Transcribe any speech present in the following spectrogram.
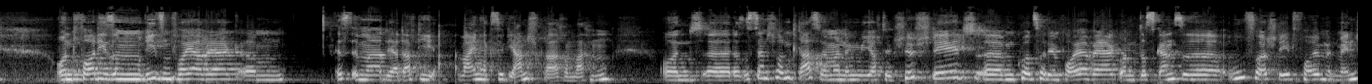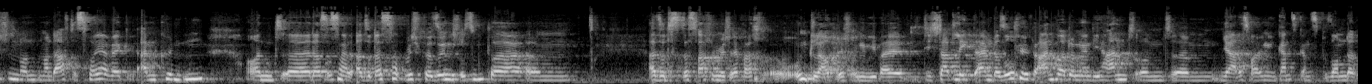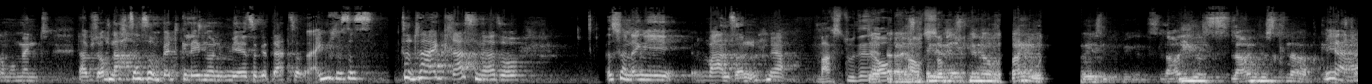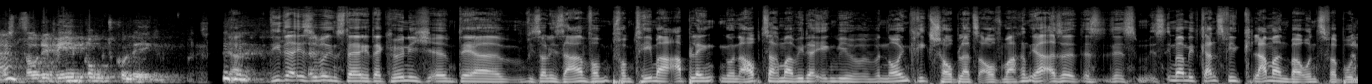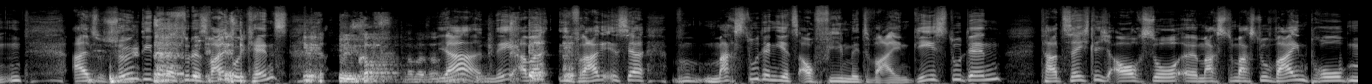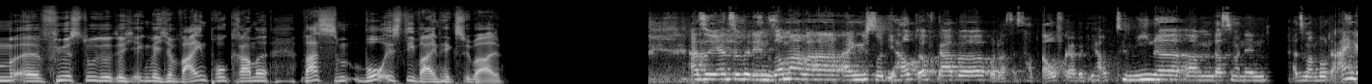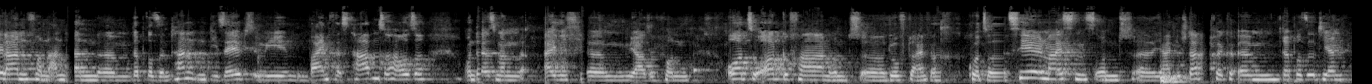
Und vor diesem Riesenfeuerwerk ähm, ist immer, der darf die Weinhexe die Ansprache machen. Und äh, das ist dann schon krass, wenn man irgendwie auf dem Schiff steht, ähm, kurz vor dem Feuerwerk und das ganze Ufer steht voll mit Menschen und man darf das Feuerwerk ankünden. Und äh, das ist halt, also das hat mich persönlich super, ähm, also das, das war für mich einfach unglaublich irgendwie, weil die Stadt legt einem da so viel Verantwortung in die Hand und ähm, ja, das war irgendwie ein ganz, ganz besonderer Moment. Da habe ich auch nachts auf so im Bett gelegen und mir so gedacht, so, eigentlich ist das total krass, ne? Also ist schon irgendwie Wahnsinn, ja. Machst du denn Ja, auch, auch ich so? bin, ich bin auch Weingut gewesen übrigens. Lanius, Lanius Knab. Ja. VDP-Punkt-Kollegen. Ja, Dieter ist übrigens der, der König äh, der, wie soll ich sagen, vom, vom Thema ablenken und Hauptsache mal wieder irgendwie einen neuen Kriegsschauplatz aufmachen. Ja, also das, das ist immer mit ganz viel Klammern bei uns verbunden. Also schön, Dieter, dass du das Weingut kennst. Im Kopf, Ja, nee, aber die Frage ist ja, machst du denn jetzt auch viel mit Wein? Gehst du denn tatsächlich auch so, äh, machst, machst du Weinproben, äh, führst du durch irgendwelche Weinprogramme? Was, wo ist die Weinhex überall? Also jetzt über den Sommer war eigentlich so die Hauptaufgabe, oder was ist Hauptaufgabe, die Haupttermine, ähm, dass man den, also man wurde eingeladen von anderen ähm, Repräsentanten, die selbst irgendwie ein Weinfest haben zu Hause. Und da ist man eigentlich ähm, ja, so von Ort zu Ort gefahren und äh, durfte einfach kurz erzählen meistens und äh, ja, die Stadt repräsentieren.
